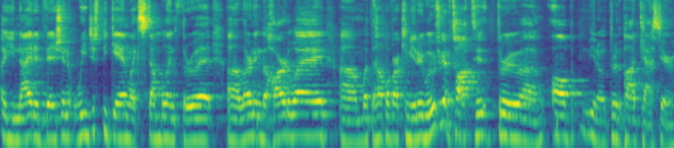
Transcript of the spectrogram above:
a united vision. We just began like stumbling through it, uh, learning the hard way um, with the help of our community. We were going to talk to, through uh, all you know through the podcast here,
